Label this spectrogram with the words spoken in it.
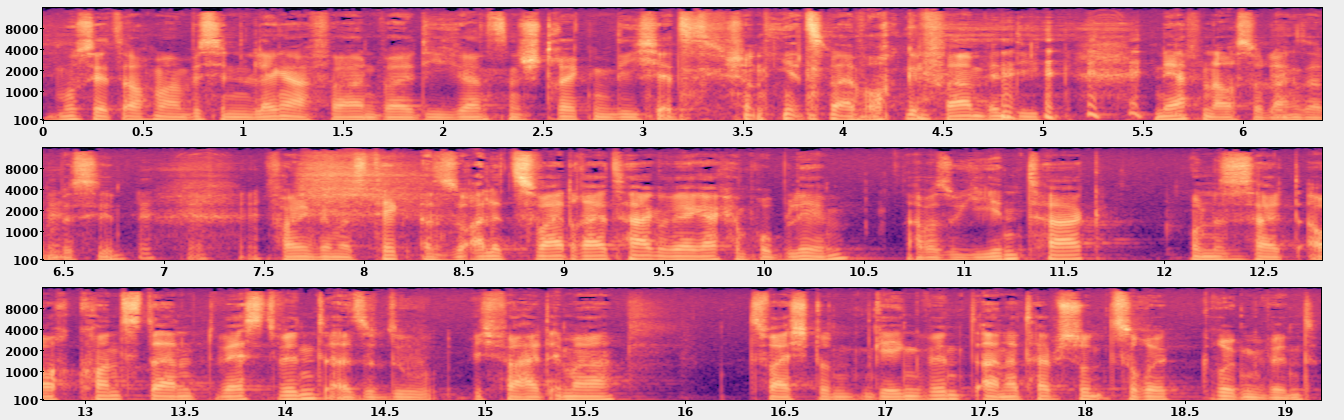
muss jetzt auch mal ein bisschen länger fahren, weil die ganzen Strecken, die ich jetzt schon hier zwei Wochen gefahren bin, die nerven auch so langsam ein bisschen. Vor allem, wenn man es tech, also so alle zwei, drei Tage wäre gar kein Problem. Aber so jeden Tag und es ist halt auch konstant Westwind. Also du, ich fahre halt immer zwei Stunden Gegenwind, anderthalb Stunden zurück Rückenwind.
